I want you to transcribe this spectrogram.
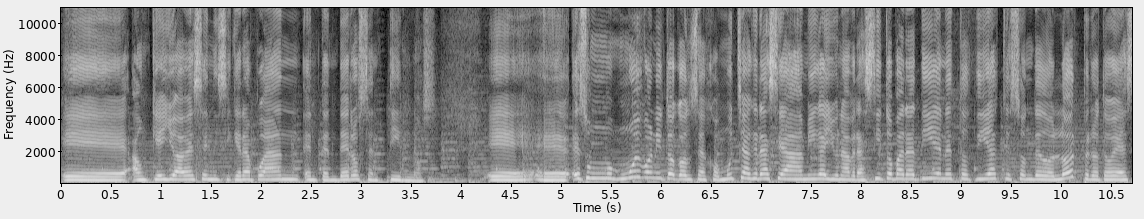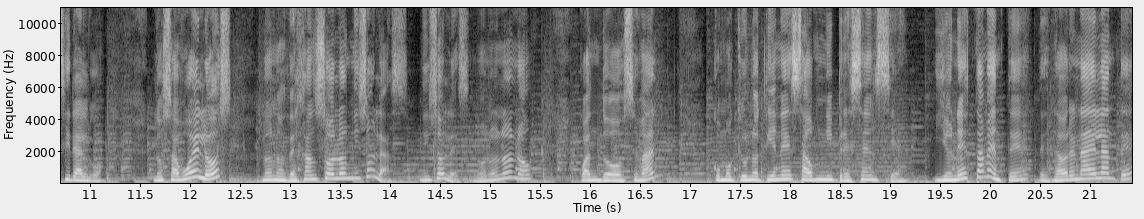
Eh, aunque ellos a veces ni siquiera puedan entender o sentirnos. Eh, eh, es un muy bonito consejo. Muchas gracias, amiga, y un abracito para ti en estos días que son de dolor, pero te voy a decir algo. Los abuelos no nos dejan solos ni solas, ni soles. No, no, no, no. Cuando se van, como que uno tiene esa omnipresencia. Y honestamente, desde ahora en adelante,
